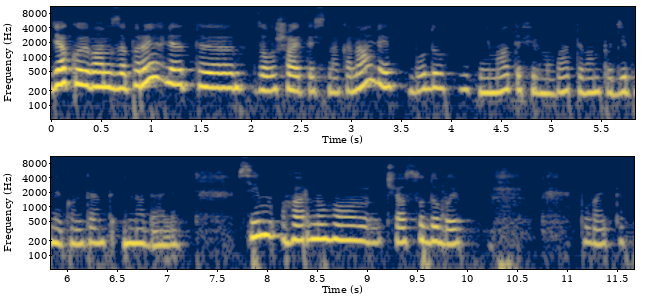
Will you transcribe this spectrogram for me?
дякую вам за перегляд. Е, Залишайтесь на каналі, буду знімати, фільмувати вам подібний контент і надалі. Всім гарного часу доби. Бувайте!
